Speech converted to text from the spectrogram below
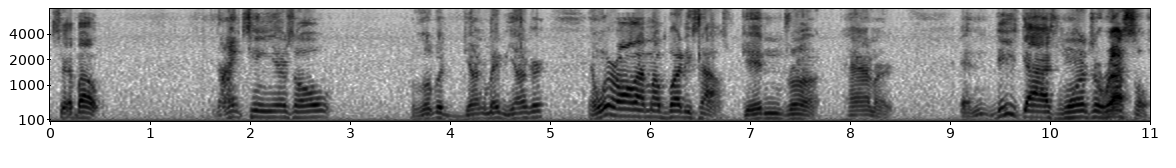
say about 19 years old, a little bit younger, maybe younger, and we were all at my buddy's house, getting drunk, hammered. And these guys wanted to wrestle.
